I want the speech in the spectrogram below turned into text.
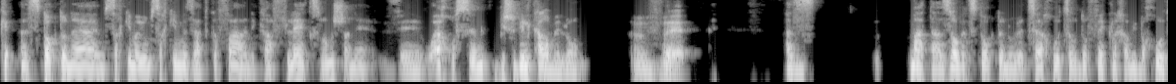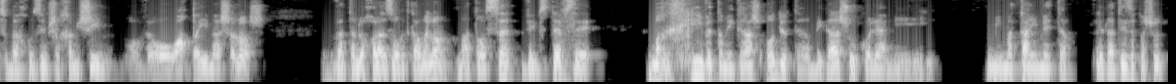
כן, סטוקטון היה, הם משחקים, היו משחקים איזה התקפה, נקרא פלקס, לא משנה, והוא היה חוסם בשביל קרמלון. ואז מה, תעזוב את סטוקטון, הוא יוצא החוצה, הוא דופק לך מבחוץ באחוזים של 50 או 40 מהשלוש, ואתה לא יכול לעזוב את קרמלון, מה אתה עושה? ועם סטף זה מרחיב את המגרש עוד יותר, בגלל שהוא קולע מ-200 מטר. לדעתי זה פשוט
